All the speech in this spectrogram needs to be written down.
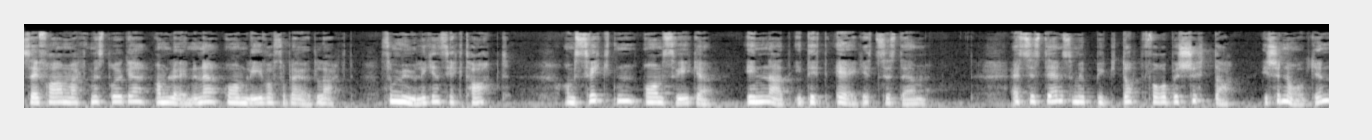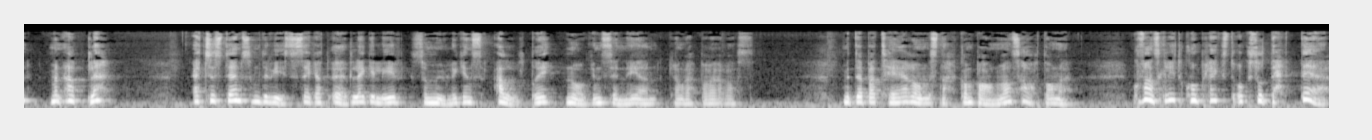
Si fra om maktmisbruket, om løgnene og om livet som ble ødelagt, som muligens gikk tapt. Om svikten og om sviket, innad i ditt eget system. Et system som er bygd opp for å beskytte, ikke noen, men alle. Et system som det viser seg at ødelegger liv som muligens aldri noensinne igjen kan repareres. Vi debatterer og vi snakker om barnevernshaterne. Hvor vanskelig og komplekst også dette er.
